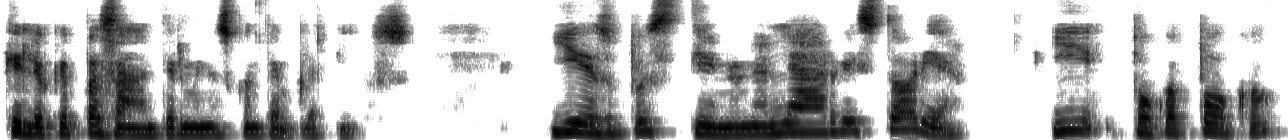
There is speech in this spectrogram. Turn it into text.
qué es lo que pasaba en términos contemplativos. Y eso pues tiene una larga historia y poco a poco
